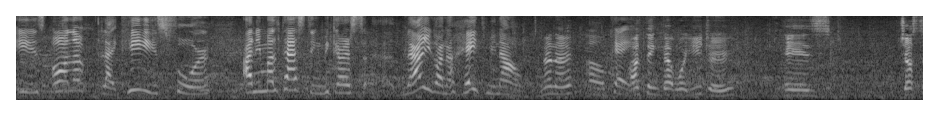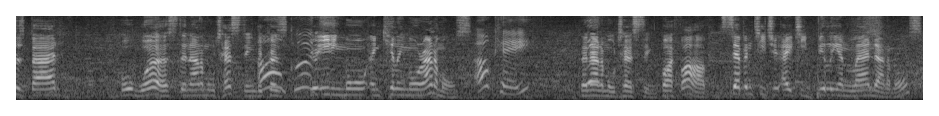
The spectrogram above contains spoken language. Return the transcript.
is all of, like he is for animal testing because uh, now you're gonna hate me now. No, no. Okay. I think that what you do is just as bad or worse than animal testing oh, because Oh, you're eating more and killing more animals Okay. than animal testing by far. 70 to 80 billion land animals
